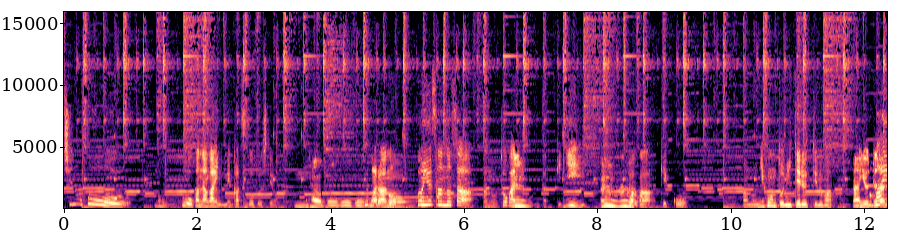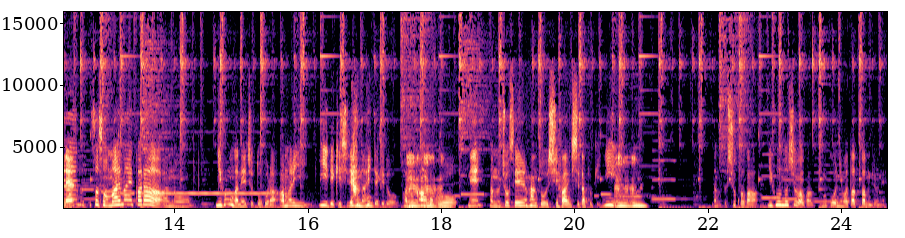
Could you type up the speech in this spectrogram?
ちの方の方が長いのね、活動としては。うんほうほうほうほう。だから、あの、婚友さんのさ、あの、トガニを見た時に、ど、うんうん。手話が結構、あの、日本と似てるっていうのがあ、言ってたね。そうそう、前々から、あの、日本がね、ちょっとほら、あまりいい歴史ではないんだけど、あの、韓国をね、あの、朝鮮半島を支配してた時に、うんうん。なんか手話が、日本の手話が向こうに渡ったんだよね。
